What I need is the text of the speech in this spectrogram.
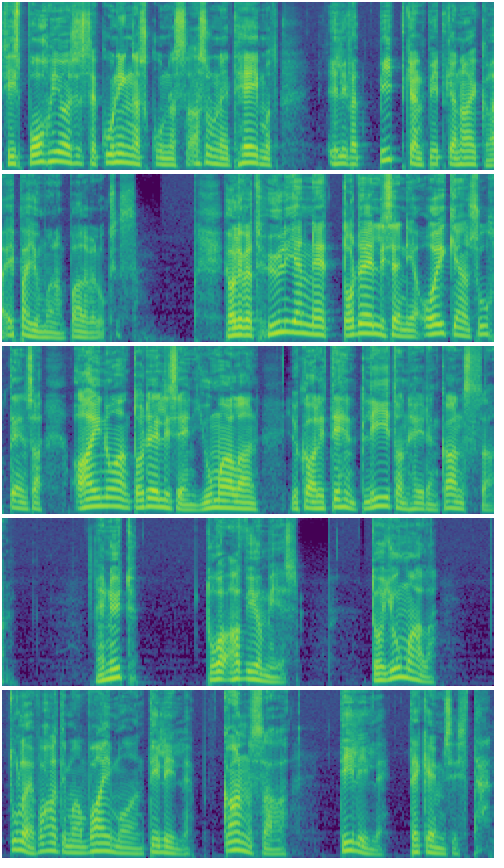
siis pohjoisessa kuningaskunnassa asuneet heimot, elivät pitkän pitkän aikaa epäjumalan palveluksessa. He olivat hyljänneet todellisen ja oikean suhteensa ainoaan todelliseen Jumalaan, joka oli tehnyt liiton heidän kanssaan. Ja nyt tuo aviomies, tuo Jumala, tulee vaatimaan vaimoaan tilille, kansaa tilille tekemisistään.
